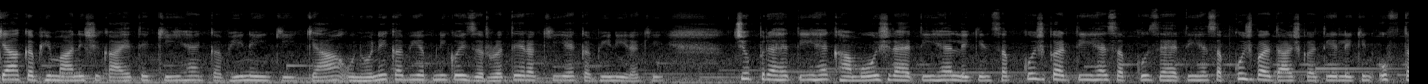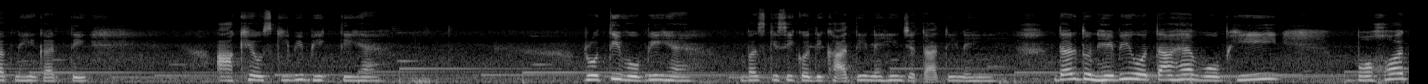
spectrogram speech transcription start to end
क्या कभी माँ ने शिकायतें की हैं, कभी नहीं की? क्या उन्होंने कभी अपनी कोई ज़रूरतें रखी है, कभी नहीं रखी? चुप रहती है, खामोश रहती है, लेकिन सब कुछ करती है, सब कुछ सहती है, सब कुछ बर्दाश्त करती है, लेकिन उफ तक नहीं करती। आँखें उसकी भी भीगती हैं। रोती वो भी हैं, बस किसी को दिखाती नहीं, जताती नहीं। दर्द उन्हें भी होता है, वो भी बहुत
